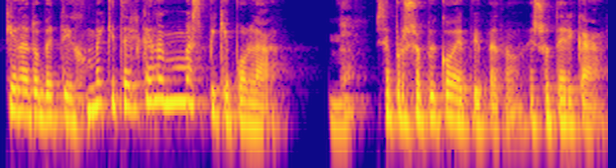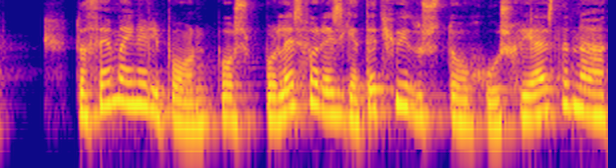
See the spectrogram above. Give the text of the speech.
και να τον πετύχουμε και τελικά να μην μας πει και πολλά. Ναι. Σε προσωπικό επίπεδο, εσωτερικά. Το θέμα είναι λοιπόν πως πολλές φορές για τέτοιου είδους στόχους χρειάζεται να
